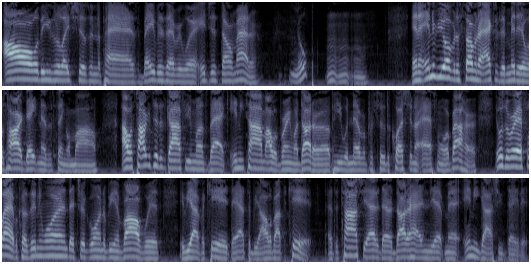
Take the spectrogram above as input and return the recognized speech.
all these relationships in the past babies everywhere it just don't matter Nope. Mm-mm-mm. In an interview over the summer, the actress admitted it was hard dating as a single mom. I was talking to this guy a few months back. Anytime I would bring my daughter up, he would never pursue the question or ask more about her. It was a red flag because anyone that you're going to be involved with, if you have a kid, they have to be all about the kid. At the time, she added that her daughter hadn't yet met any guy she's dated.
